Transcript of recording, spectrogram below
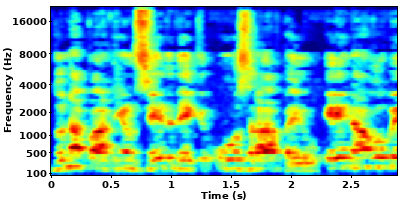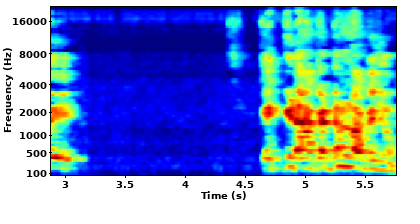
ਦੋਨਾਂ ਪਾਰਟੀਆਂ ਨੂੰ ਸੇਧ ਦੇ ਕੇ ਉਸ ਰਾਹ ਪਇਓ ਇਹ ਨਾ ਹੋਵੇ ਕਿ ਕਿੜਾ ਕੱਢਣ ਲੱਗ ਜਾਓ।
